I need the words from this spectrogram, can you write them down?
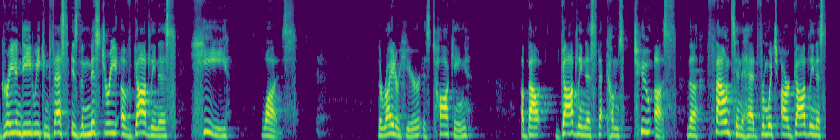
Great indeed, we confess, is the mystery of godliness. He was. The writer here is talking about godliness that comes to us, the fountainhead from which our godliness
